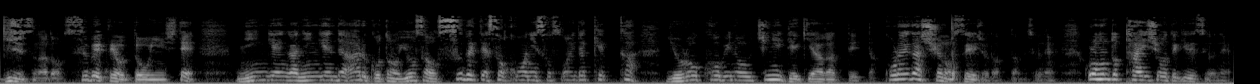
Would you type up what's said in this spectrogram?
技術などすべてを動員して、人間が人間であることの良さをすべてそこに注いだ結果、喜びのうちに出来上がっていった。これが主の聖女だったんですよね。これ本当対照的ですよね。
